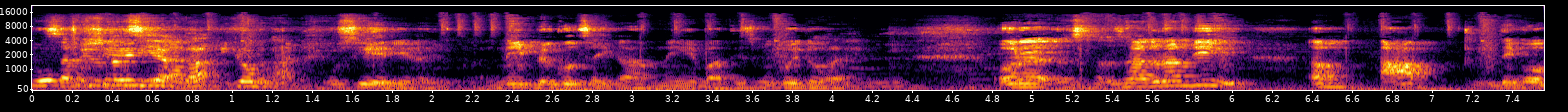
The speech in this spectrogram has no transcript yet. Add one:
वो सभी उस एरिया का योगदान है उसी एरिया का योगदान। नहीं बिल्कुल सही कहा आपने ये बात इसमें कोई दो राय नहीं है और साधुराम जी अब आप देखो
